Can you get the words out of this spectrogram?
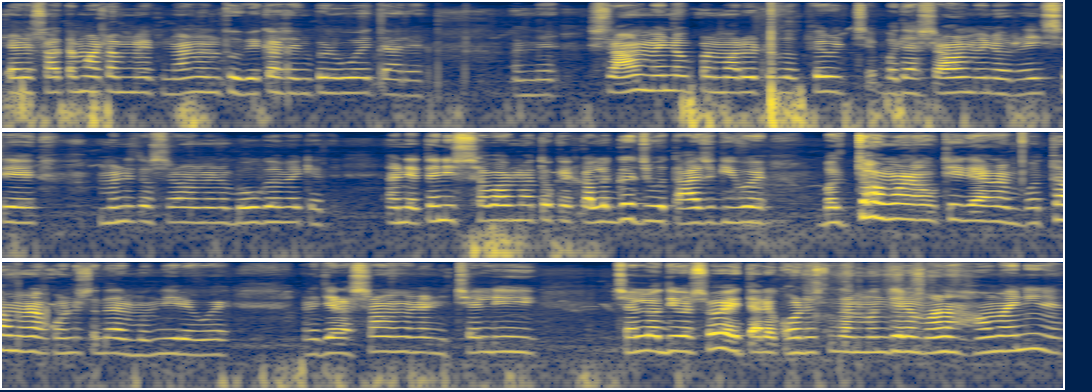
ત્યારે સાતમ આઠમનું એક નાનું અમથું વેકેશન પણ હોય ત્યારે. અને શ્રાવણ મહિનો પણ મારો એટલો બધો ફેવરેટ છે. બધા શ્રાવણ મહિનો રહેશે મને તો શ્રાવણ મહિનો બહુ ગમે કે અને તેની સવારમાં તો કંઈક અલગ જ તાજગી હોય. બધા માણા ઉઠી ગયા અને બધા માણા કોંઢેશ્વર મંદિરે હોય. અને જ્યારે શ્રાવણ મહિનાની છેલ્લી, છેલ્લો દિવસ હોય, ત્યારે કોંઢેશ્વર મંદિરે માણા હમાય નહીં ને,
